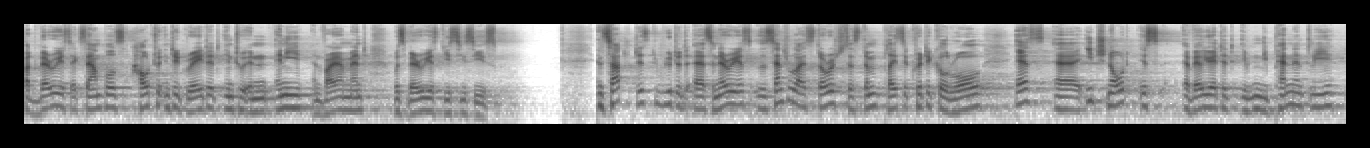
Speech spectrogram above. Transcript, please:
but various examples how to integrate it into any environment with various DCCs. In such distributed uh, scenarios, the centralized storage system plays a critical role as uh, each node is evaluated independently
